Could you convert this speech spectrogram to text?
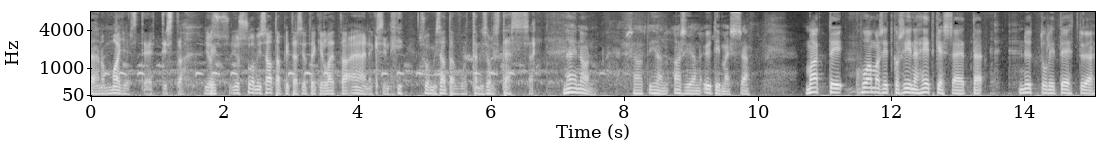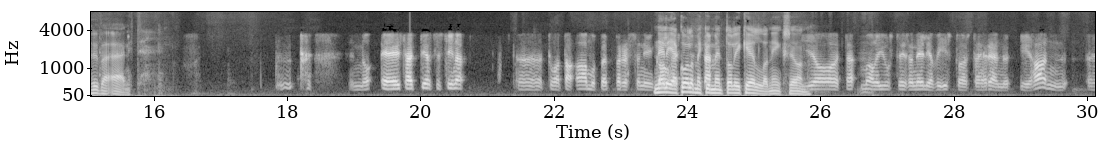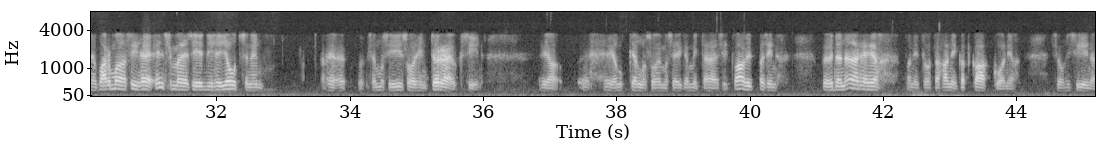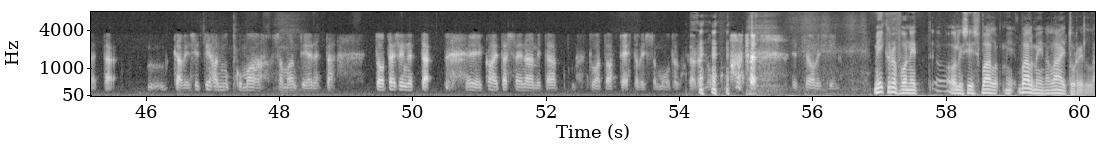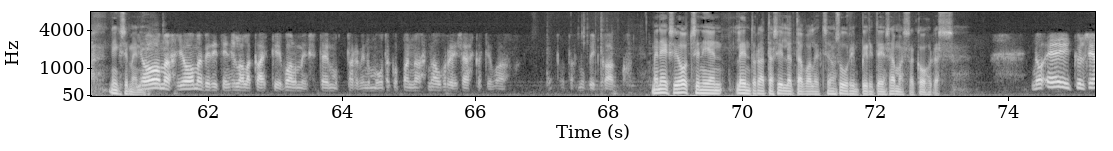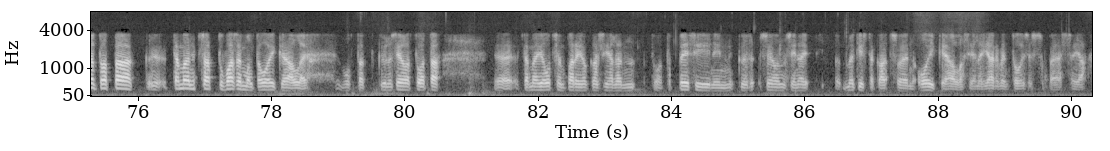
tämä. Tämähän on majesteettista. Jos, jos Suomi 100 pitäisi jotenkin laittaa ääneksi, niin Suomi 100 vuotta, niin se olisi tässä. Näin on. Sä oot ihan asian ytimessä. Matti, huomasitko siinä hetkessä, että nyt tuli tehtyä hyvä äänite? No ei, sä et tietysti siinä äh, tuota, aamupöppörössä niin 4.30 oli kello, niin se on? Joo, että mä olin justiinsa 4.15 herännyt ihan varmaan siihen ensimmäisiin niihin joutsenen semmoisiin isoihin töräyksiin. Ja ei ollut kello soimassa eikä mitään. Sitten vaan hyppäsin pöydän ääreen ja panin tuota hanikat kaakkoon ja se oli siinä, että mm, kävin sitten ihan nukkumaan saman tien, että totesin, että ei kai tässä enää mitään tuota tehtävissä muuta kuin käydä nukkumaan. että se oli siinä. Mikrofonit oli siis valmi, valmiina laiturilla, niin se meni? Joo, mä, joo, mä viritin illalla kaikki valmiiksi, ei mut tarvinnut muuta kuin panna nauhuriin sähköt ja vaan tuota, nupit kaakkoon. Meneekö se Otsenien lentorata sillä tavalla, että se on suurin piirtein samassa kohdassa? No ei, kyllä siellä tuota, tämä nyt sattui vasemmalta oikealle, mutta kyllä siellä tuota, tämä joutsen pari, joka siellä tuota, pesi, niin kyllä se on siinä mökistä katsoen oikealla siellä järven toisessa päässä ja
